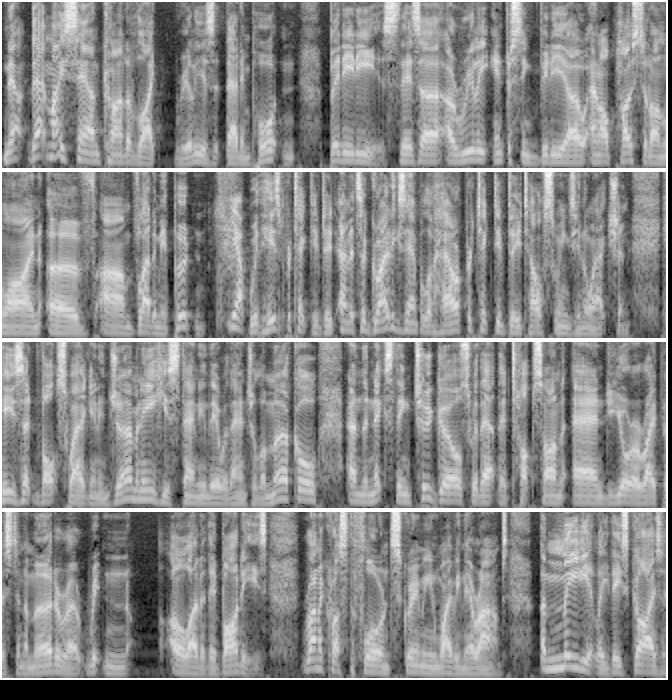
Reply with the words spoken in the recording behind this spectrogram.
Now, that may sound kind of like, really, is it that important? But it is. There's a, a really interesting video, and I'll post it online, of um, Vladimir Putin Yep. with his protective detail. And it's a great example of how a protective detail swings into action. He's at Volkswagen in Germany. He's standing there with Angela Merkel. And the next thing, two girls without their tops on, and you're a rapist and a murderer written all over their bodies, run across the floor and screaming and waving their arms. Immediately, these guys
